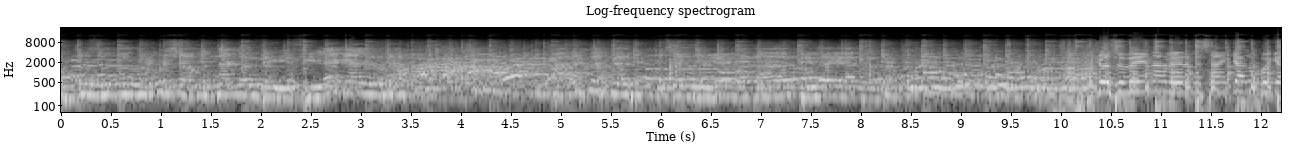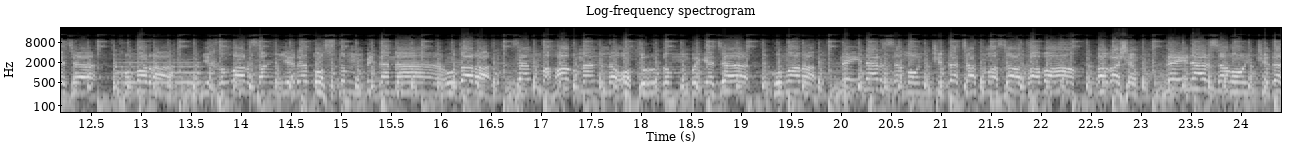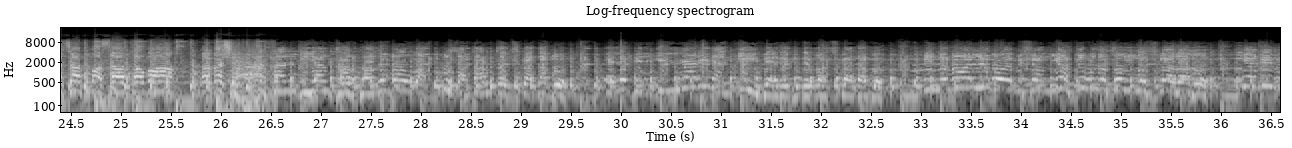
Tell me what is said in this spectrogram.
Otuzu durmuşam ne lövi file gelir. Sözü yere file Gözü bu gecə xumara Yıxılarsan yerə dostum bir dənə udara Sən nahaq mənlə oturdun bu gecə qumara Neynərsən 12-də çatmasa tavan Qaqaşım Neynərsən 12-də çatmasa tavan Qaqaşım. Sən deyən torpağı vallah bu satar toçkada bu. Elə bir illər ilə iy veribdi boçkada bu. İnvali qoymuşam yatıb tutun boçkada bu. Gedib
